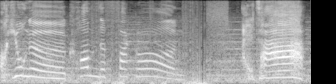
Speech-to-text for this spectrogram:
Ach Junge, komm the fuck on. Alter!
